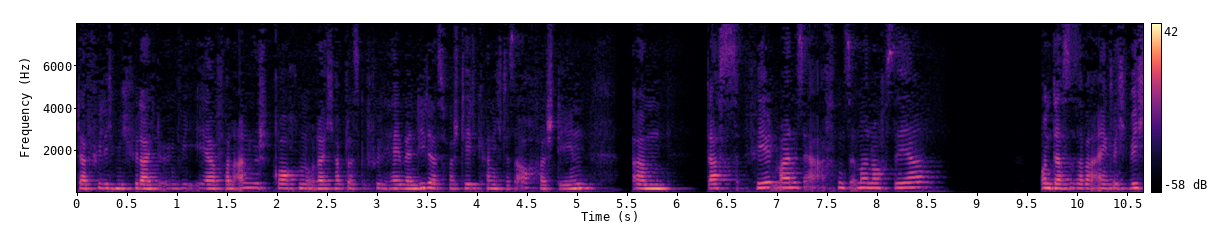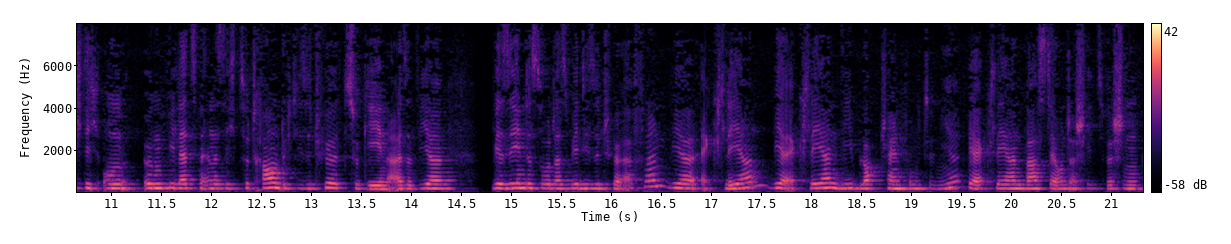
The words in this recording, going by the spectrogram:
da fühle ich mich vielleicht irgendwie eher von angesprochen oder ich habe das Gefühl, hey, wenn die das versteht, kann ich das auch verstehen. Ähm, das fehlt meines Erachtens immer noch sehr. Und das ist aber eigentlich wichtig, um irgendwie letzten Endes sich zu trauen, durch diese Tür zu gehen. Also wir, wir sehen das so, dass wir diese Tür öffnen, wir erklären, wir erklären, wie Blockchain funktioniert, wir erklären, was der Unterschied zwischen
